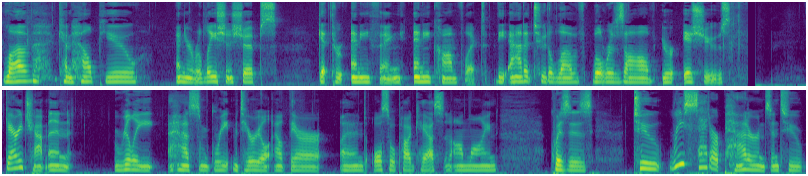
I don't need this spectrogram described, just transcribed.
Love can help you and your relationships get through anything, any conflict. The attitude of love will resolve your issues. Gary Chapman really has some great material out there and also a podcast and online quizzes to reset our patterns and to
